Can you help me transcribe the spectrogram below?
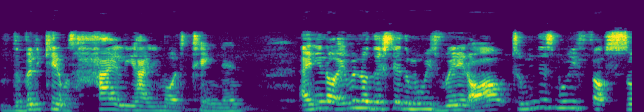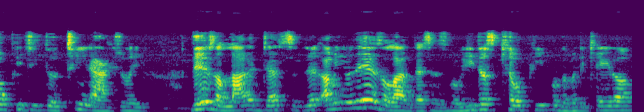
The Vindicator was highly, highly more entertaining. And you know, even though they say the movie's rated R, to me this movie felt so PG-13 actually. There's a lot of deaths. I mean, there's a lot of deaths in this movie. He does kill people, the Vindicator,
